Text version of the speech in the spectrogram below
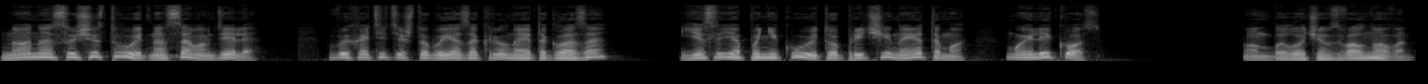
но она существует на самом деле. Вы хотите, чтобы я закрыл на это глаза? Если я паникую, то причина этому – мой лейкоз. Он был очень взволнован.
